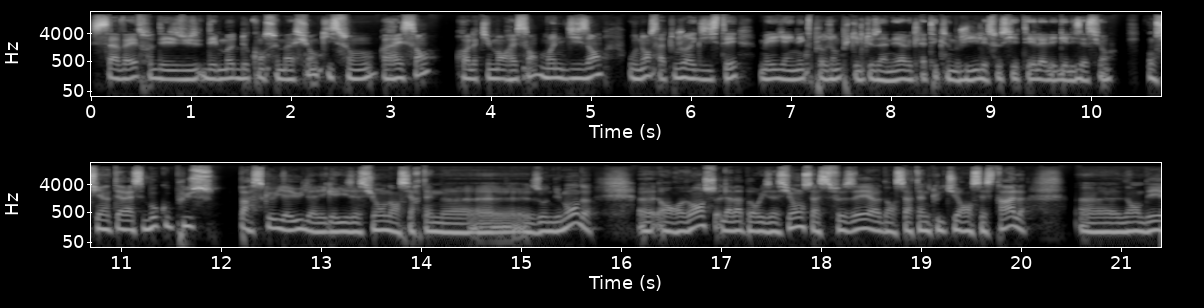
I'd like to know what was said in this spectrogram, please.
ça va être des, modes de consommation qui sont récents, relativement récents, moins de 10 ans, ou non, ça a toujours existé, mais il y a une explosion depuis quelques années avec la technologie, les sociétés, la légalisation. On s'y intéresse beaucoup plus parce qu'il y a eu de la légalisation dans certaines euh, zones du monde. Euh, en revanche, la vaporisation, ça se faisait euh, dans certaines cultures ancestrales, dans des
